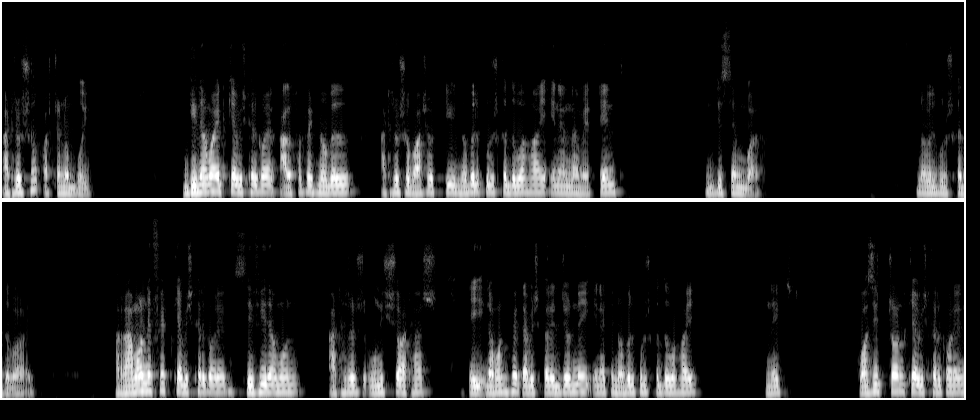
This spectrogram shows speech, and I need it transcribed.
আঠেরোশো অষ্টানব্বই। ডিনামাইটকে আবিষ্কার করেন আলফাফেট নোবেল, আঠেরোশো বাষট্টি। নোবেল পুরস্কার দেওয়া হয় এনার নামে, টেন্থ ডিসেম্বর। নোবেল পুরস্কার দেওয়া হয়। রামন এফেক্টকে আবিষ্কার করেন সিভি রামন আঠারোশো, উনিশশো আঠাশ। এই রামন এফেক্ট আবিষ্কারের জন্যই এনাকে নোবেল পুরস্কার দেওয়া হয়। নেক্সট পজিট্রনকে আবিষ্কার করেন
